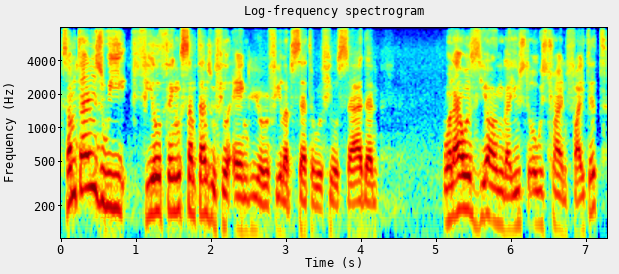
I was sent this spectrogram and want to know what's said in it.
sometimes we feel things, sometimes we feel angry or we feel upset or we feel sad and when I was young, I used to always try and fight it.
